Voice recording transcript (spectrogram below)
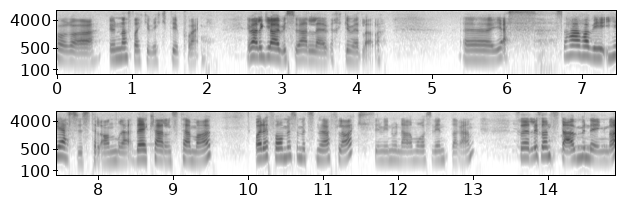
for å understreke viktige poeng. Jeg er veldig glad i visuelle virkemidler. da. Uh, yes. Så her har vi 'Jesus til andre'. Det er kveldens tema. Og det er formet som et snøflak, siden vi nå nærmer oss vinteren. Så litt sånn stemning, da.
